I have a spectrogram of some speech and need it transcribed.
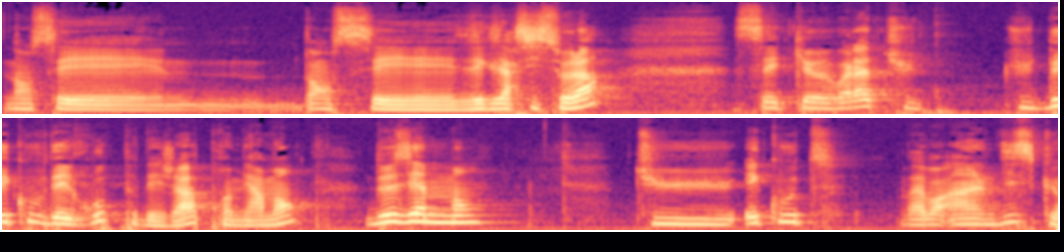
dans ces, dans ces exercices-là, c'est que voilà, tu, tu découvres des groupes déjà, premièrement. Deuxièmement, tu écoutes vraiment un disque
